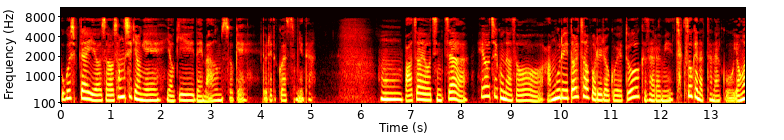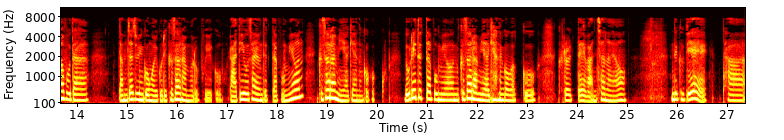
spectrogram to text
보고 싶다에 이어서 성시경의 여기 내 마음 속에 노래 듣고 왔습니다. 음, 맞아요. 진짜 헤어지고 나서 아무리 떨쳐버리려고 해도 그 사람이 책 속에 나타나고 영화보다 남자 주인공 얼굴이 그 사람으로 보이고 라디오 사연 듣다 보면 그 사람 이야기하는 것 같고 노래 듣다 보면 그 사람 이야기하는 것 같고 그럴 때 많잖아요. 근데 그게 다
